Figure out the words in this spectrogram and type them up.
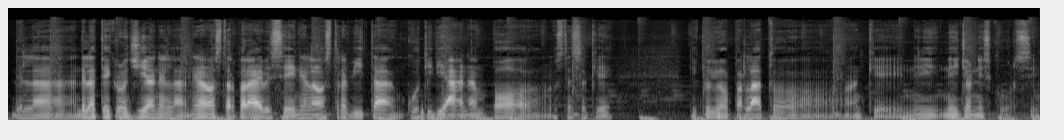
della, della, tecnologia nella, nella, nostra privacy e nella nostra vita quotidiana, un po' lo stesso che, di cui abbiamo parlato anche nei, nei giorni scorsi.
